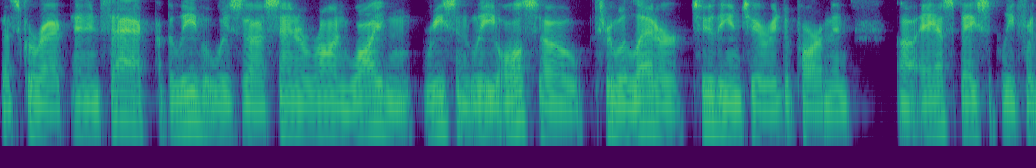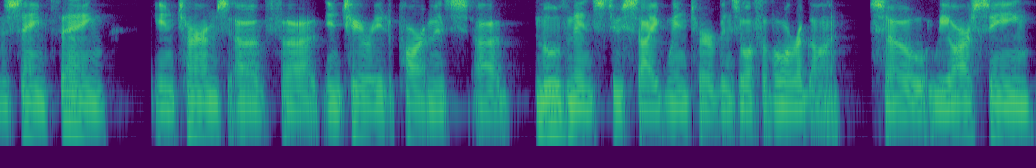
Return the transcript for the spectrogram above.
That's correct. And in fact, I believe it was uh, Senator Ron Wyden recently also, through a letter to the Interior Department, uh, asked basically for the same thing in terms of uh, Interior Department's uh, movements to site wind turbines off of Oregon. So we are seeing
